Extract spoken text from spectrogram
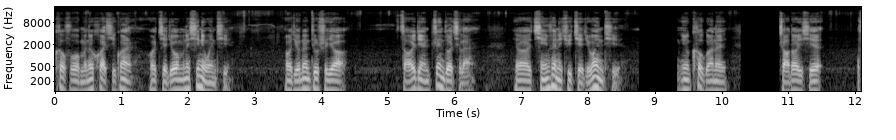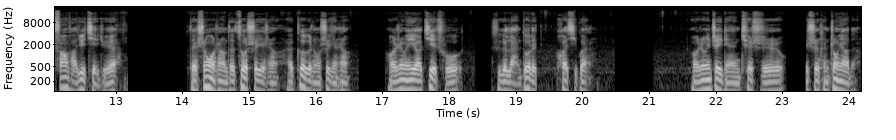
克服我们的坏习惯或解决我们的心理问题。我觉得就是要早一点振作起来，要勤奋的去解决问题，用客观的找到一些方法去解决。在生活上，在做事业上，还各个种事情上，我认为要戒除这个懒惰的坏习惯。我认为这一点确实是很重要的。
